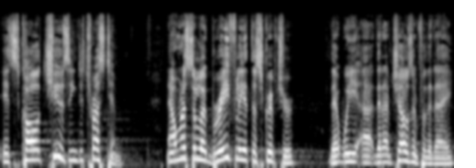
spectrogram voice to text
It's called choosing to trust Him. Now, I want us to look briefly at the scripture that we uh, that I've chosen for the day.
